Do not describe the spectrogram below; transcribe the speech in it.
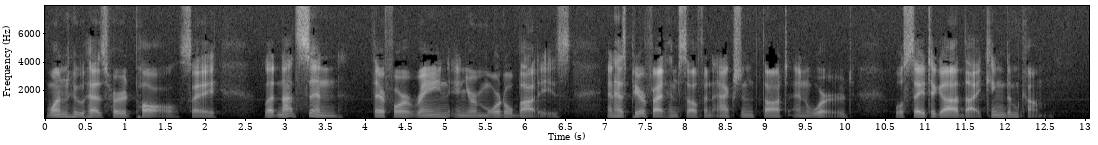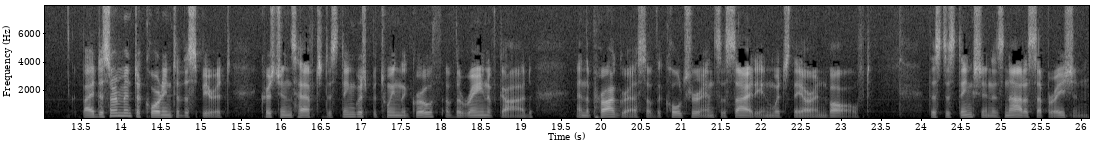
One who has heard Paul say, Let not sin therefore reign in your mortal bodies, and has purified himself in action, thought, and word, will say to God, Thy kingdom come. By discernment according to the Spirit, Christians have to distinguish between the growth of the reign of God and the progress of the culture and society in which they are involved. This distinction is not a separation,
